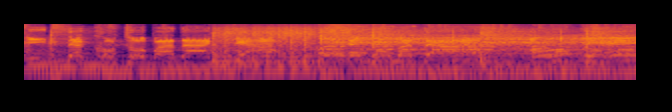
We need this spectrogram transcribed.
言った言葉だけ。これがまた青ペ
